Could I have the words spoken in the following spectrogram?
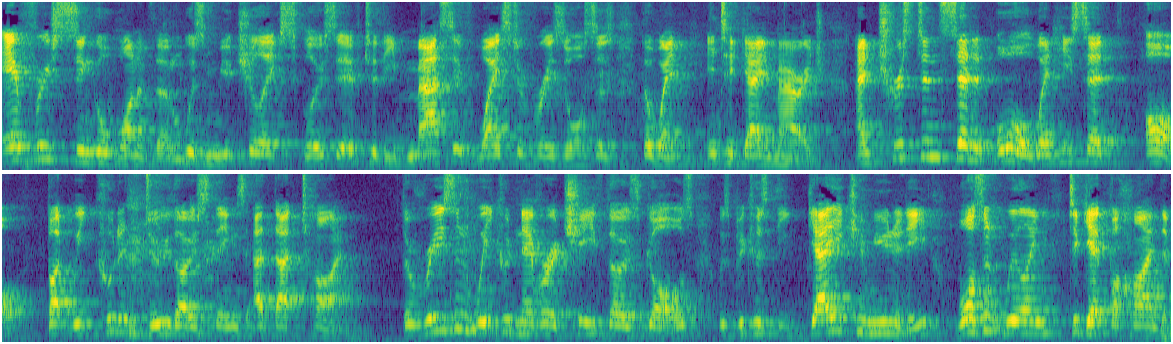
every single one of them was mutually exclusive to the massive waste of resources that went into gay marriage. And Tristan said it all when he said, Oh, but we couldn't do those things at that time. The reason we could never achieve those goals was because the gay community wasn't willing to get behind them.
